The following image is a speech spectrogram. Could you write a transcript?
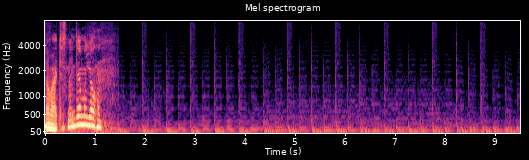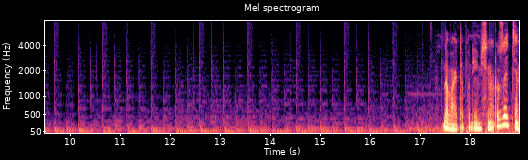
Давайте знайдемо його. Давайте подивимося на розетці.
